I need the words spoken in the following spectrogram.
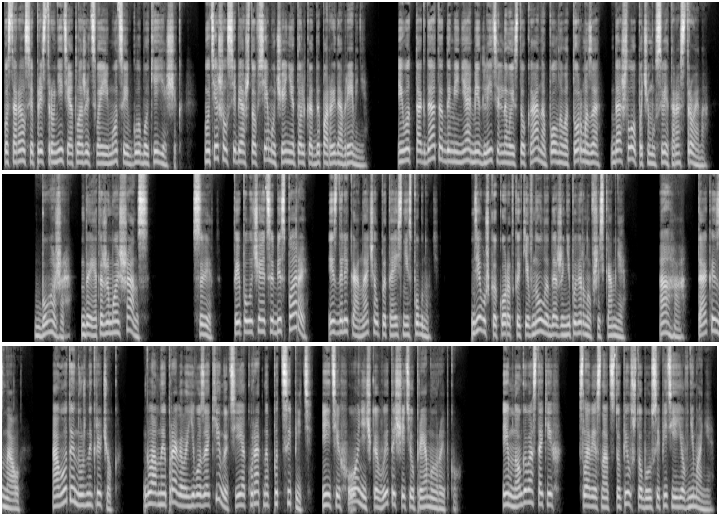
Постарался приструнить и отложить свои эмоции в глубокий ящик. Утешил себя, что все мучения только до поры до времени. И вот тогда-то до меня, медлительного истукана, полного тормоза, дошло, почему Света расстроена. Боже, да это же мой шанс. Свет, «Ты, получается, без пары?» Издалека начал, пытаясь не испугнуть. Девушка коротко кивнула, даже не повернувшись ко мне. «Ага, так и знал. А вот и нужный крючок. Главное правило его закинуть и аккуратно подцепить, и тихонечко вытащить упрямую рыбку. И много вас таких?» Словесно отступил, чтобы усыпить ее внимание.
